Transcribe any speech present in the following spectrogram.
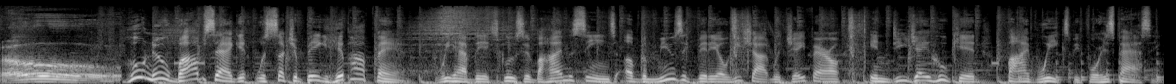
Oh. Who knew Bob Saget was such a big hip hop fan? We have the exclusive behind the scenes of the music video he shot with Jay Farrell in DJ Whoo Kid five weeks before his passing.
